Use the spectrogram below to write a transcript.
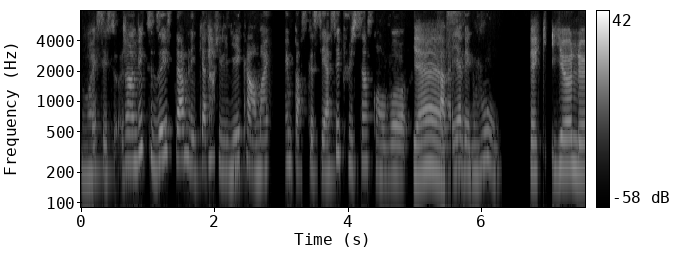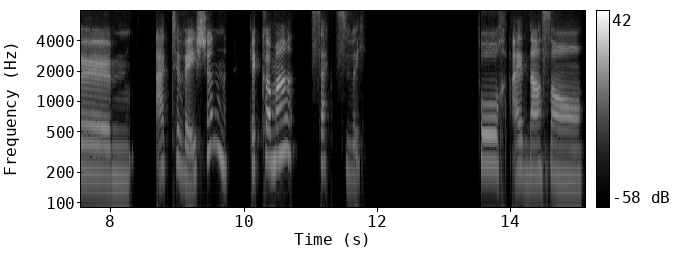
Ben, Ouais. c'est ça. J'ai envie que tu dises, Tam, les quatre piliers quand même, parce que c'est assez puissant ce qu'on va travailler avec vous. Fait qu'il y a le hum, activation. Fait que comment s'activer? Pour être dans son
